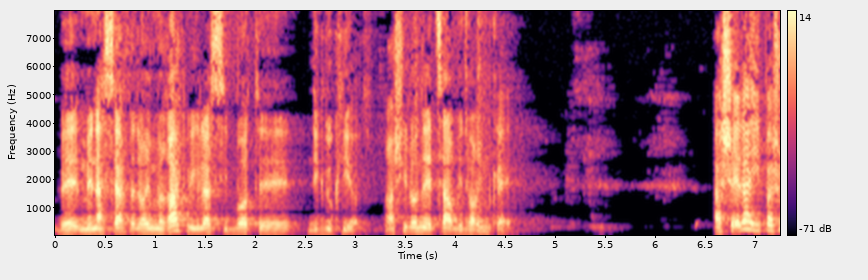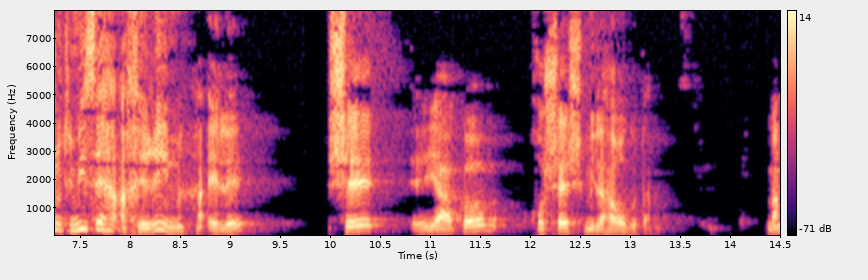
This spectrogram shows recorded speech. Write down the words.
ומנסח את הדברים רק בגלל סיבות אה, דקדוקיות. רש"י לא נעצר בדברים כאלה. השאלה היא פשוט מי זה האחרים האלה שיעקב חושש מלהרוג אותם. מה?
